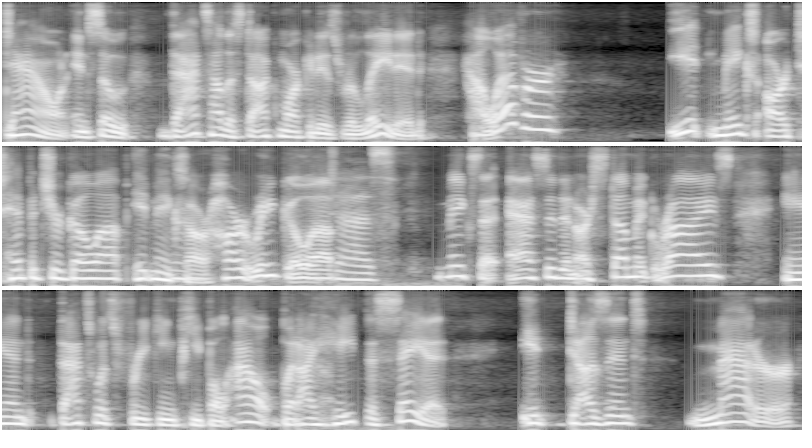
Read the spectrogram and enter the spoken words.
down. And so that's how the stock market is related. However, it makes our temperature go up, it makes hmm. our heart rate go up. It does. Makes that acid in our stomach rise. And that's what's freaking people out. But I hate to say it, it doesn't matter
